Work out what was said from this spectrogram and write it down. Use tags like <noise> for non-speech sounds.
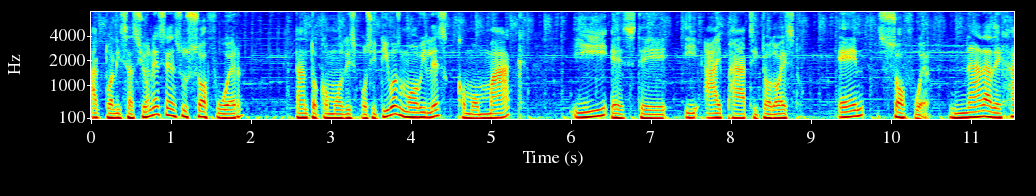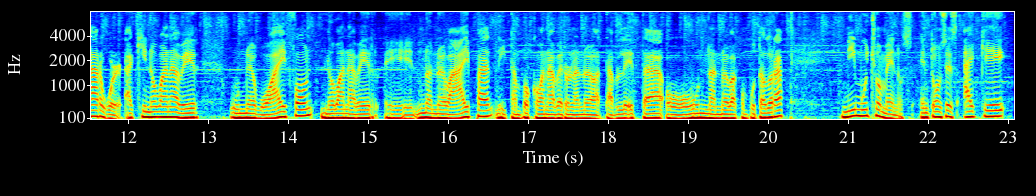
actualizaciones en su software, tanto como dispositivos móviles como Mac y este y iPads y todo esto en software, nada de hardware. Aquí no van a ver un nuevo iPhone, no van a ver eh, una nueva iPad, ni tampoco van a ver una nueva tableta o una nueva computadora, ni mucho menos. Entonces hay que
